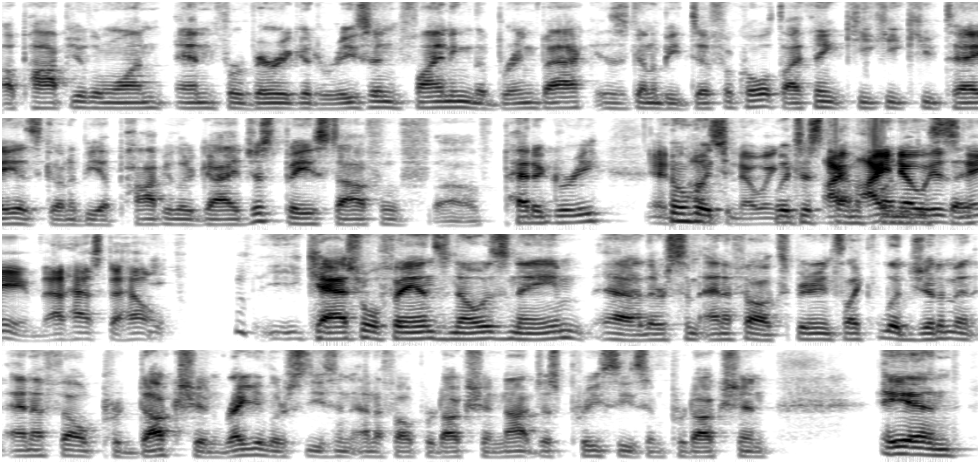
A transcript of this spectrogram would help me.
a, popular one, and for very good reason. Finding the bring back is going to be difficult. I think Keke Coutee is going to be a popular guy just based off of, of pedigree, and which, knowing, which is I, I know his say. name. That has to help. Casual fans know his name. Uh, there's some NFL experience, like legitimate NFL production, regular season NFL production, not just preseason production, and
